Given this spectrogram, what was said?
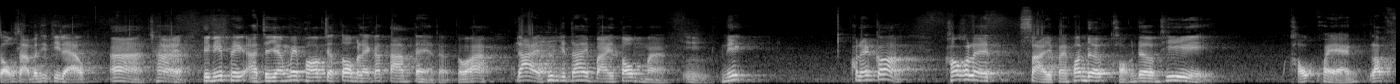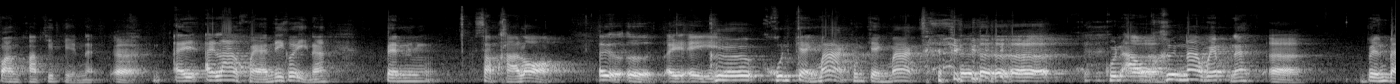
สองสามอาทิตย์ที่แล้ว อ่าใช่อ่าทีนี้เพลงอาจจะยังไม่พร้อมจะต้มอะไรก็ตามแต่แต่แต่ว่าได้เพิ่งจะได้ใบต้มมาอืมนี่เพราะฉะนั้นก็เขาก็เลยใส่ไปเพราะเดิมของเดิมที่เขาแขวนรับฟังความคิดเห็นน่ะอ่าไอ้ไอ้ล่างแขวนนี่ก็อีกนะ เป็นสับขาหลอก เออเออไอไอคือคุณเก่งมาก คุณเก่งมาก คุณเอาเออขึ้นหน้าเว็บนะเออเป็นแบ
